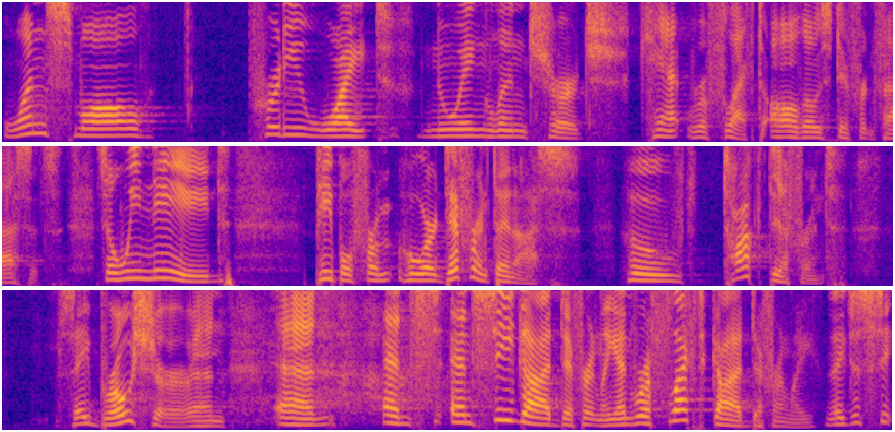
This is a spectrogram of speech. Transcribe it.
one small, pretty white New England church can't reflect all those different facets. So we need people from, who are different than us, who talk different say brochure and, and, and, and see God differently and reflect God differently. They just see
